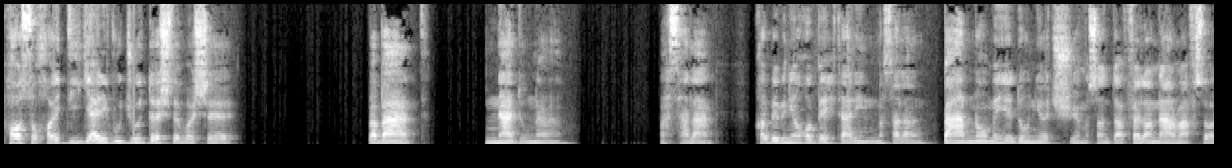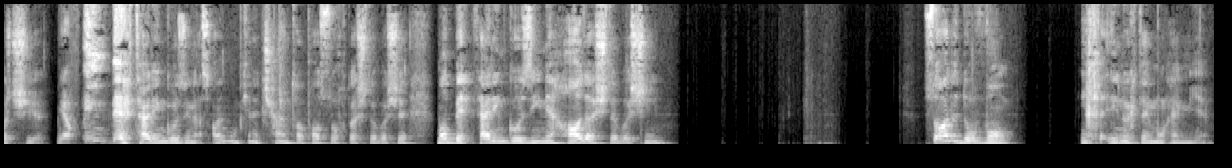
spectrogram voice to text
پاسخهای دیگری وجود داشته باشه و بعد ندونم؟ مثلا خواهی ببینی آقا بهترین مثلا برنامه دنیا چیه؟ مثلا در فلان نرم افزار چیه؟ میگم این بهترین گزینه است. آیا ممکنه چند تا پاسخ داشته باشه؟ ما بهترین گزینه ها داشته باشیم؟ سوال دوم. این خیلی نکته مهمیه.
